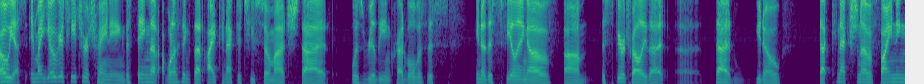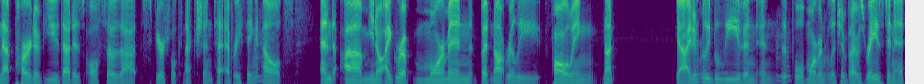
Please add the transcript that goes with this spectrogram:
Oh yes, in my yoga teacher training, the thing that one of the things that I connected to so much that was really incredible was this, you know, this feeling of um, the spirituality that uh, that you know that connection of finding that part of you that is also that spiritual connection to everything Mhm. else. And um, you know, I grew up Mormon, but not really following. Not, yeah, I didn't really believe in in the Mhm. full Mormon religion, but I was raised in it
